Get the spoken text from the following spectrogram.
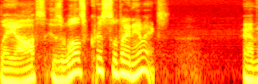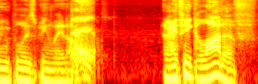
layoffs as well as Crystal Dynamics are having employees being laid off. Damn. And I think a lot of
